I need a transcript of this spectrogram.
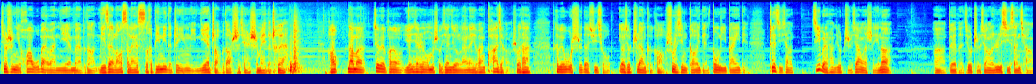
就是你花五百万你也买不到，你在劳斯莱斯和宾利的阵营里你也找不到十全十美的车呀。好，那么这位朋友袁先生，我们首先就来了一番夸奖，说他。特别务实的需求，要求质量可靠、舒适性高一点、动力一般一点，这几项基本上就指向了谁呢？啊，对的，就指向了日系三强，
